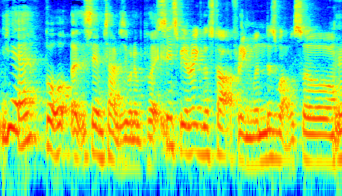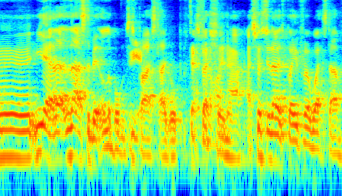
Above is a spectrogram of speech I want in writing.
Yeah, but at the same time, does he want to play? Seems to be a regular starter for England as well. So Uh, yeah, that, that's the bit that bumped his Yeah, price tag up, especially now. Especially now he's playing for West Ham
